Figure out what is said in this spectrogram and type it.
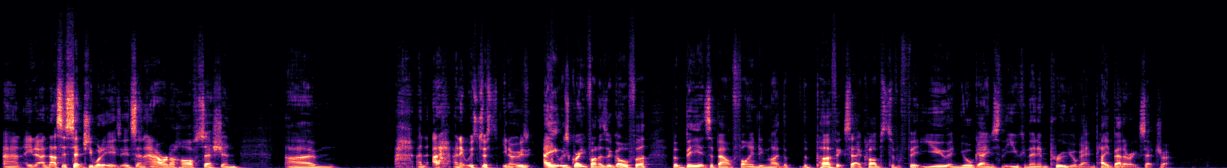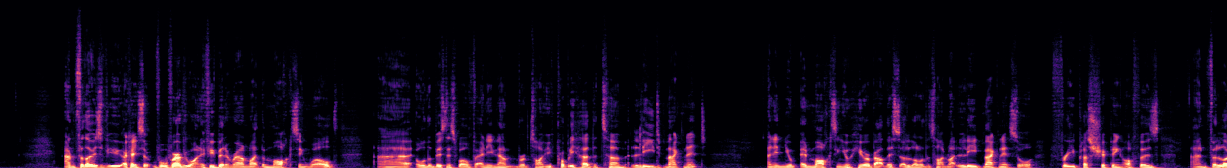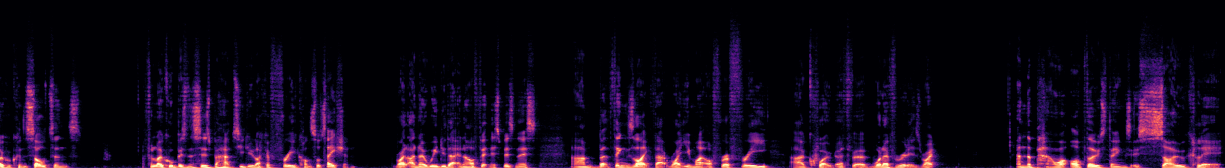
And you know, and that's essentially what it is. It's an hour and a half session, um, and and it was just you know, it was, a it was great fun as a golfer, but b it's about finding like the the perfect set of clubs to fit you and your game, so that you can then improve your game, play better, etc. And for those of you, okay, so for, for everyone, if you've been around like the marketing world, uh, or the business world for any number of time, you've probably heard the term lead magnet. And in your, in marketing, you'll hear about this a lot of the time, like lead magnets or free plus shipping offers. And for local consultants, for local businesses, perhaps you do like a free consultation, right? I know we do that in our fitness business, um, but things like that, right? You might offer a free uh, quote, or whatever it is, right? And the power of those things is so clear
